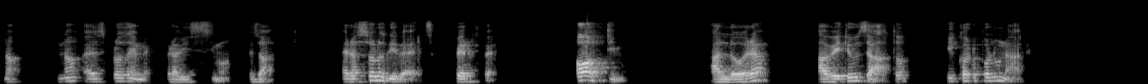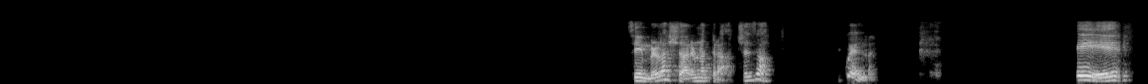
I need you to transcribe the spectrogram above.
No, no, è esplosa in me. Bravissimo, esatto. Era solo diversa. Perfetto. Ottimo. Allora, avete usato il corpo lunare. Sembra lasciare una traccia, esatto, è quella. E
